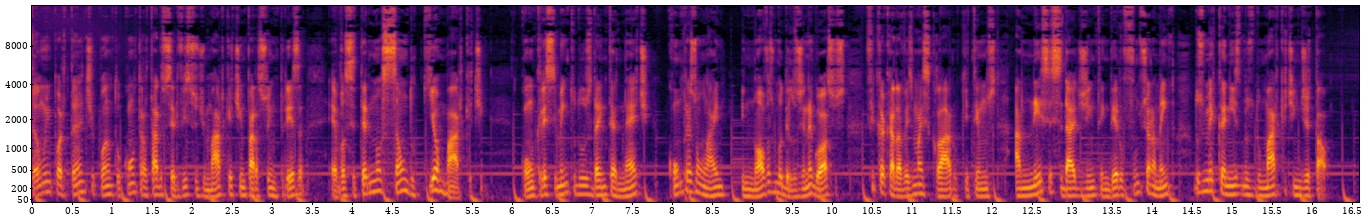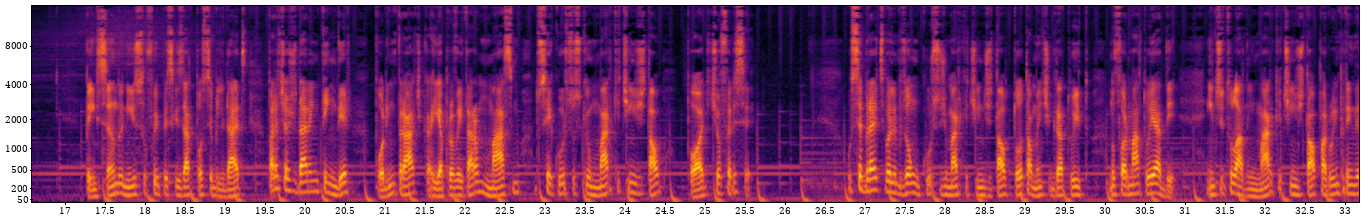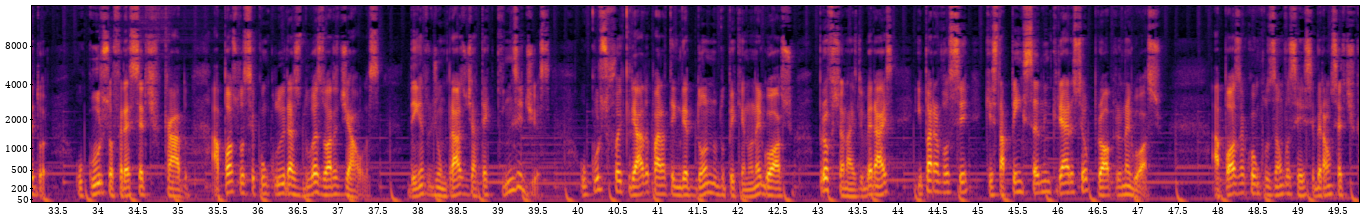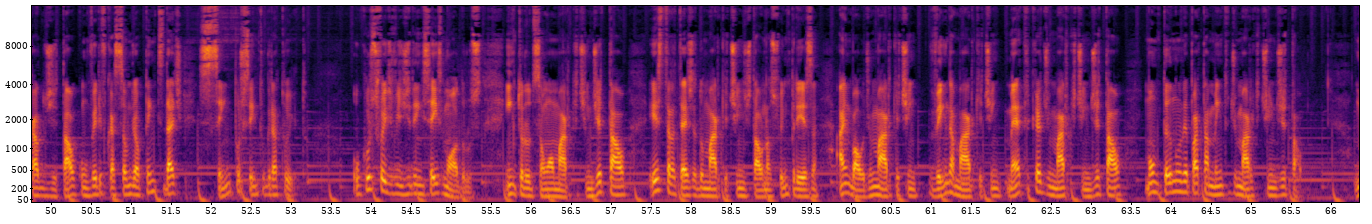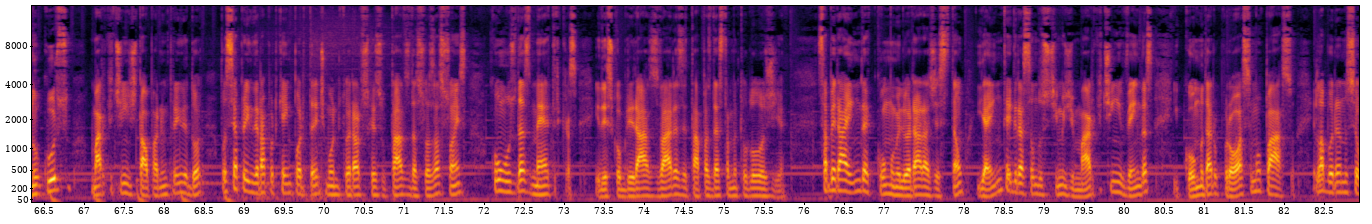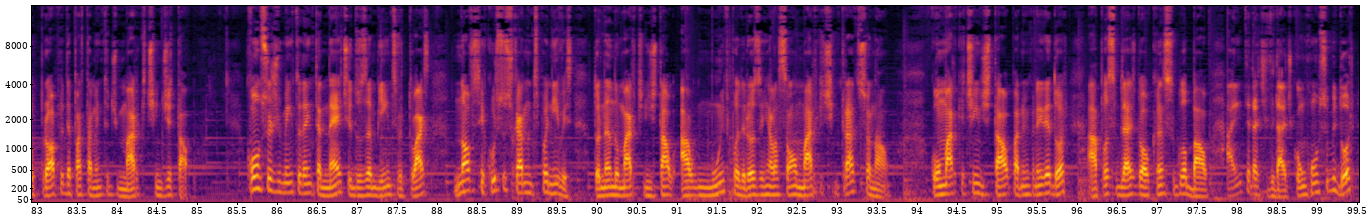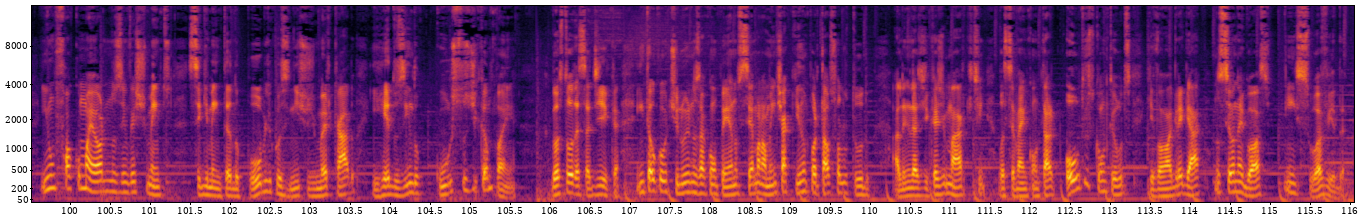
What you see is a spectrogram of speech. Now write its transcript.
Tão importante quanto contratar o serviço de marketing para sua empresa é você ter noção do que é o marketing. Com o crescimento do uso da internet, compras online e novos modelos de negócios, fica cada vez mais claro que temos a necessidade de entender o funcionamento dos mecanismos do marketing digital. Pensando nisso, fui pesquisar possibilidades para te ajudar a entender, pôr em prática e aproveitar ao máximo dos recursos que o marketing digital pode te oferecer. O Sebrae disponibilizou um curso de marketing digital totalmente gratuito, no formato EAD, intitulado em Marketing Digital para o Empreendedor. O curso oferece certificado após você concluir as duas horas de aulas, dentro de um prazo de até 15 dias. O curso foi criado para atender dono do pequeno negócio, profissionais liberais e para você que está pensando em criar o seu próprio negócio. Após a conclusão, você receberá um certificado digital com verificação de autenticidade 100% gratuito. O curso foi dividido em seis módulos: Introdução ao Marketing Digital, Estratégia do Marketing Digital na sua empresa, embalde marketing, venda marketing, métrica de marketing digital, montando um departamento de marketing digital. No curso Marketing Digital para o Empreendedor, você aprenderá por que é importante monitorar os resultados das suas ações com o uso das métricas e descobrirá as várias etapas desta metodologia. Saberá ainda como melhorar a gestão e a integração dos times de marketing e vendas e como dar o próximo passo, elaborando seu próprio departamento de marketing digital. Com o surgimento da internet e dos ambientes virtuais, novos recursos ficaram disponíveis, tornando o marketing digital algo muito poderoso em relação ao marketing tradicional. Com o marketing digital para o empreendedor, há a possibilidade do alcance global, a interatividade com o consumidor e um foco maior nos investimentos, segmentando públicos e nichos de mercado e reduzindo custos de campanha. Gostou dessa dica? Então continue nos acompanhando semanalmente aqui no Portal Solo Tudo. Além das dicas de marketing, você vai encontrar outros conteúdos que vão agregar no seu negócio e em sua vida.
